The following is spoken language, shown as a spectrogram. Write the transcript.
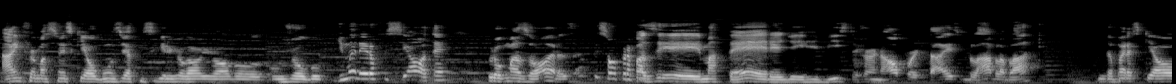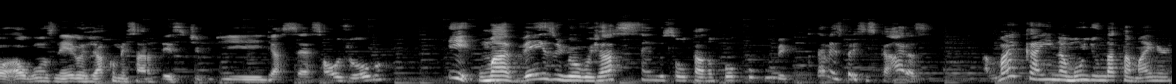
há informações que alguns já conseguiram jogar o jogo, o jogo de maneira oficial até por algumas horas. É pessoal para fazer matéria de revista, jornal, portais, blá blá blá. Então parece que alguns negros já começaram a ter esse tipo de, de acesso ao jogo. E uma vez o jogo já sendo soltado um pouco para o público, até mesmo para esses caras, vai cair na mão de um data miner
